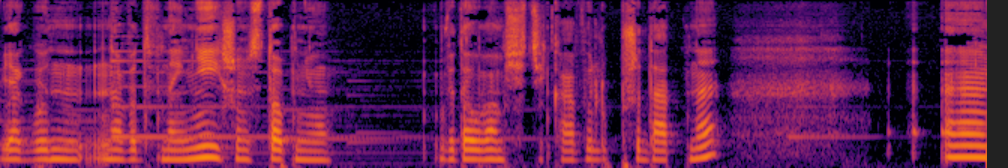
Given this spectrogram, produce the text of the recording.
jakby nawet w najmniejszym stopniu wydał Wam się ciekawy lub przydatny. E,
